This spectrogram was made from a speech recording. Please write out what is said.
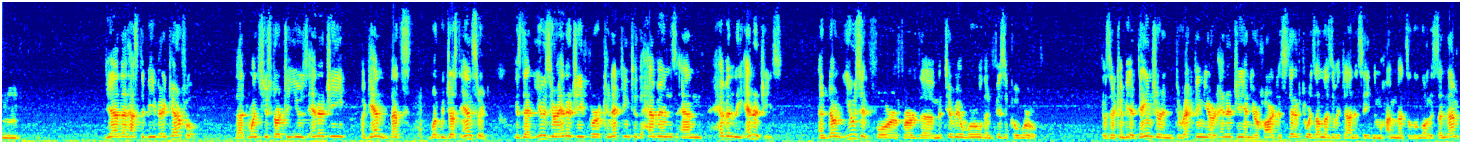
Mm. Yeah, that has to be very careful. That once you start to use energy, again that's what we just answered, is that use your energy for connecting to the heavens and heavenly energies and don't use it for, for the material world and physical world because there can be a danger in directing your energy and your heart. Instead of towards Allah and Sayyidina Muhammad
